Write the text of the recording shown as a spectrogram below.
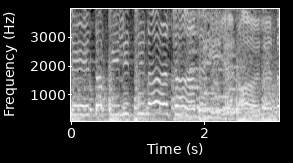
చేత పిలిచిన చాలయ్య చాలదా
